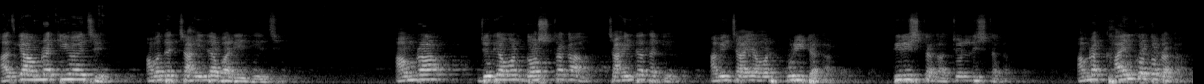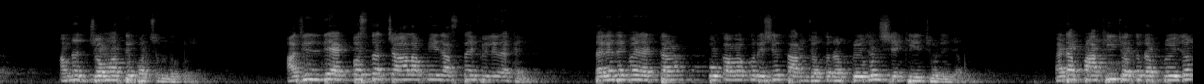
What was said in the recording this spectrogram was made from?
আজকে আমরা কি হয়েছে? আমাদের চাহিদা বাড়িয়ে দিয়েছি। আমরা যদি আমার দশ টাকা চাহিদা থাকে, আমি চাই আমার কুড়ি টাকা, তিরিশ টাকা, চল্লিশ টাকা। আমরা খাই কত টাকা? আমরা জমাতে পছন্দ করি। আজকে যদি এক বস্তা চাল আপনি রাস্তায় ফেলে রাখেন, তাহলে দেখবেন একটা পোকামাকড় এসে তার যতটা প্রয়োজন সে খেয়ে চলে যাবে। একটা পাখি যতটা প্রয়োজন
